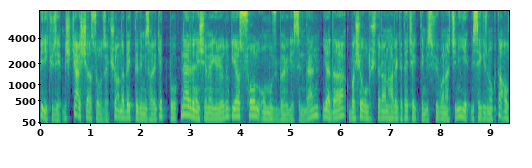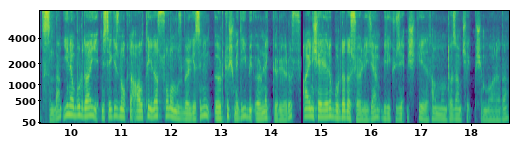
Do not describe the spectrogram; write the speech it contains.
1.272 aşağısı olacak. Şu anda beklediğimiz hareket bu. Nereden işleme giriyorduk? Ya sol omuz bölgesinden ya da başı oluşturan harekete çektiğimiz Fibonacci'nin 78.6'sından. Yine burada 78.6 ile sol omuz bölgesinin örtüşmediği bir örnek görüyoruz. Aynı şeyleri burada da söyleyeceğim. 1272'yi de tam muntazam çekmişim bu arada.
